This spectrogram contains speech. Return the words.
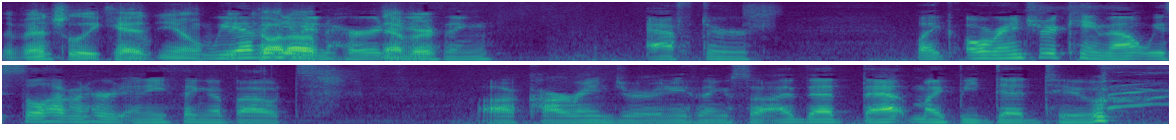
eventually get you know we haven't caught even up. heard Never. anything after like Ohranger came out we still haven't heard anything about uh, Carranger or anything so I, that that might be dead too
